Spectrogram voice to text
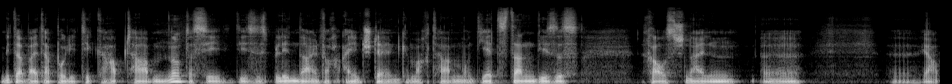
Mitarbeiterpolitik gehabt haben, ne? dass sie dieses Blinde einfach einstellen gemacht haben und jetzt dann dieses Rausschneiden. Äh, äh, ja,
